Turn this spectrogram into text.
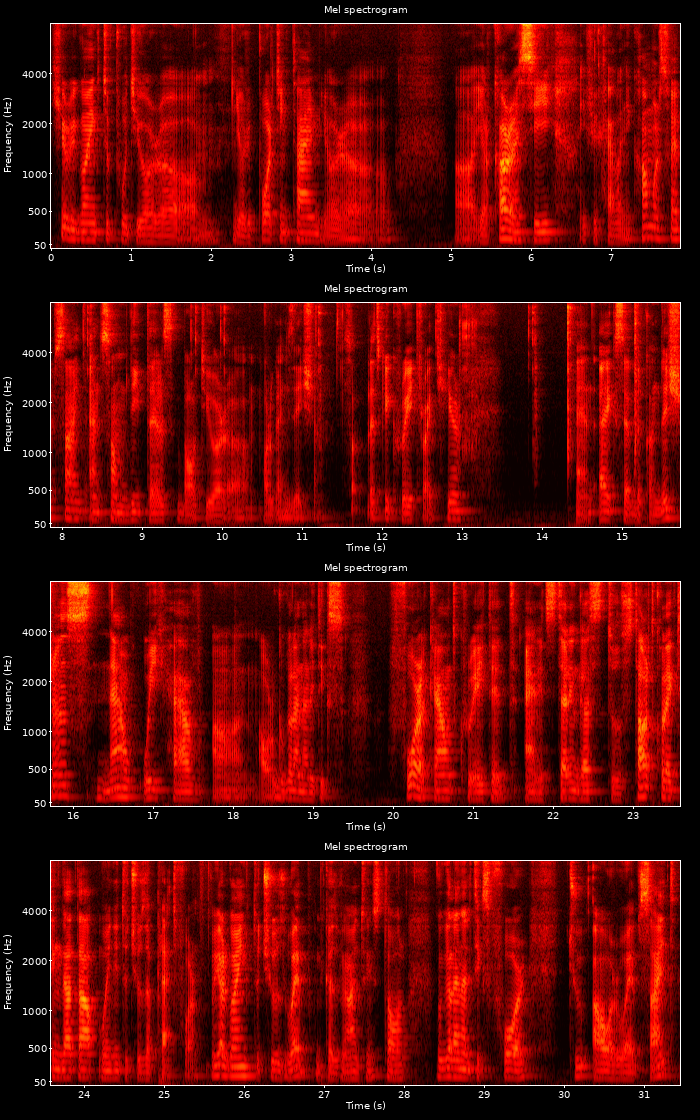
here you're going to put your um, your reporting time your uh, uh, your currency, if you have an e-commerce website, and some details about your uh, organization. So let's click create right here and I accept the conditions. Now we have um, our Google Analytics 4 account created and it's telling us to start collecting data. We need to choose a platform. We are going to choose web because we want to install Google Analytics 4 to our website.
